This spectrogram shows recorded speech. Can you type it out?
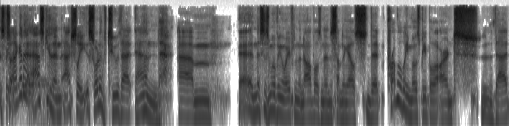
So I got to ask you then, actually, sort of to that end, um, and this is moving away from the novels and into something else that probably most people aren't that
